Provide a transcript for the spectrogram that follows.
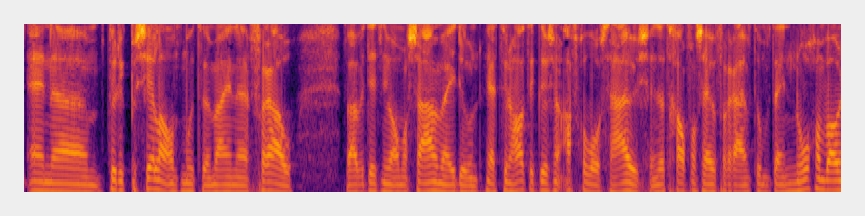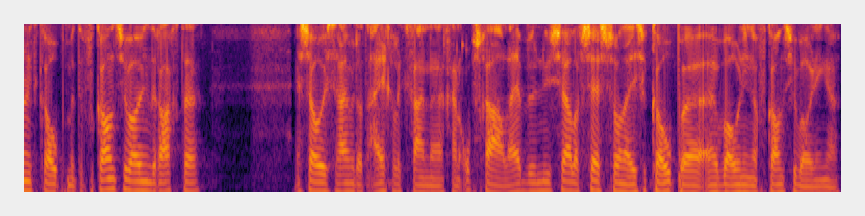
En ehm, toen ik Priscilla ontmoette, mijn vrouw, waar we dit nu allemaal samen mee doen. Ja, toen had ik dus een afgelost huis. En dat gaf ons heel veel ruimte om meteen nog een woning te kopen met een vakantiewoning erachter. En zo zijn we dat eigenlijk gaan, uh, gaan opschalen. Hebben we nu zelf zes van deze koopwoningen, uh, vakantiewoningen.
